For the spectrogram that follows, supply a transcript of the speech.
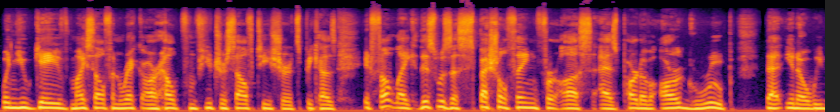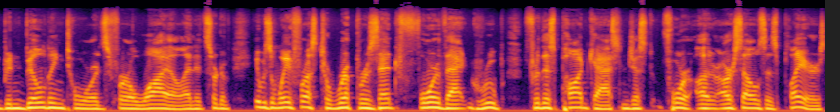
when you gave myself and rick our help from future self t-shirts because it felt like this was a special thing for us as part of our group that you know we'd been building towards for a while. And it sort of it was a way for us to represent for that group for this podcast and just for ourselves as players.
